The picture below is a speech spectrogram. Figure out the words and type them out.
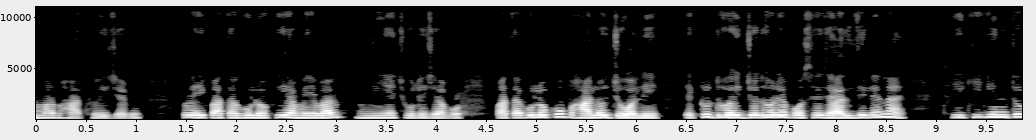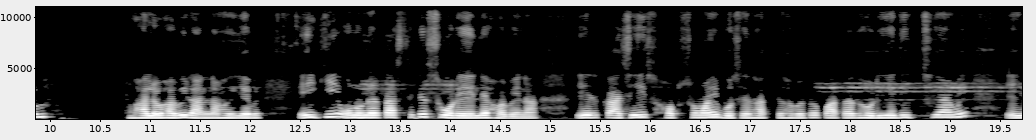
আমার ভাত হয়ে যাবে। তো এই পাতাগুলোকেই আমি এবার নিয়ে চলে যাব। পাতাগুলো খুব ভালো জলে। একটু ধৈর্য ধরে বসে জাল দিলে না, ঠিকই কিন্তু ভালোভাবেই রান্না হয়ে যাবে। এই কি, উনুনের কাছ থেকে সরে এলে হবে না। এর কাছেই সব সময় বসে থাকতে হবে। তো পাতা ধরিয়ে দিচ্ছি আমি। এই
